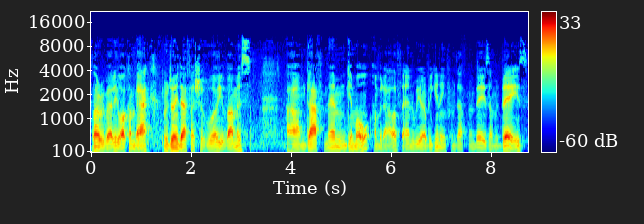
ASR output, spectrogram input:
Hello, everybody. Welcome back. We're doing Daf Hashavua Yavamis, um, Daf Mem Gimel Amid Aleph, and we are beginning from Daf Mem Beis Amid Beis,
